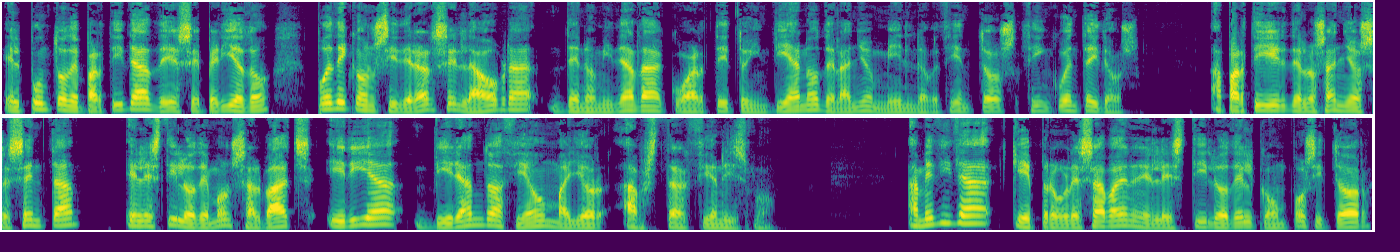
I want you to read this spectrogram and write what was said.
El punto de partida de ese periodo puede considerarse la obra denominada Cuarteto Indiano del año 1952. A partir de los años 60, el estilo de Monsalvach iría virando hacia un mayor abstraccionismo. A medida que progresaba en el estilo del compositor,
